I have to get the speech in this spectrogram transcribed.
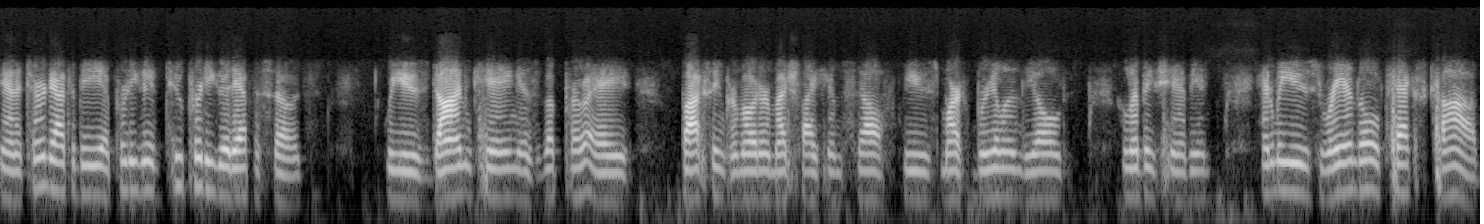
And it turned out to be a pretty good, two pretty good episodes. We used Don King as a, a boxing promoter, much like himself. We used Mark Breland, the old Olympic champion. And we used Randall Tex Cobb,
